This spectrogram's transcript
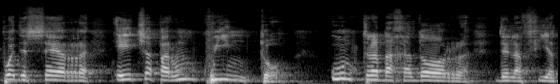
puede ser hecha para un quinto. Un trabajador de la Fiat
